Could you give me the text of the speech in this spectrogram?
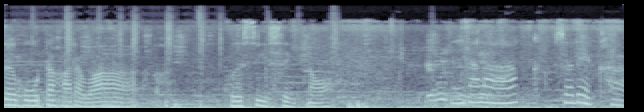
เจอบูธนะคะ แต่ว่าเบอร์สี่สิบเนาะนี่น่ารักเสื้อเด็กค่ะ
